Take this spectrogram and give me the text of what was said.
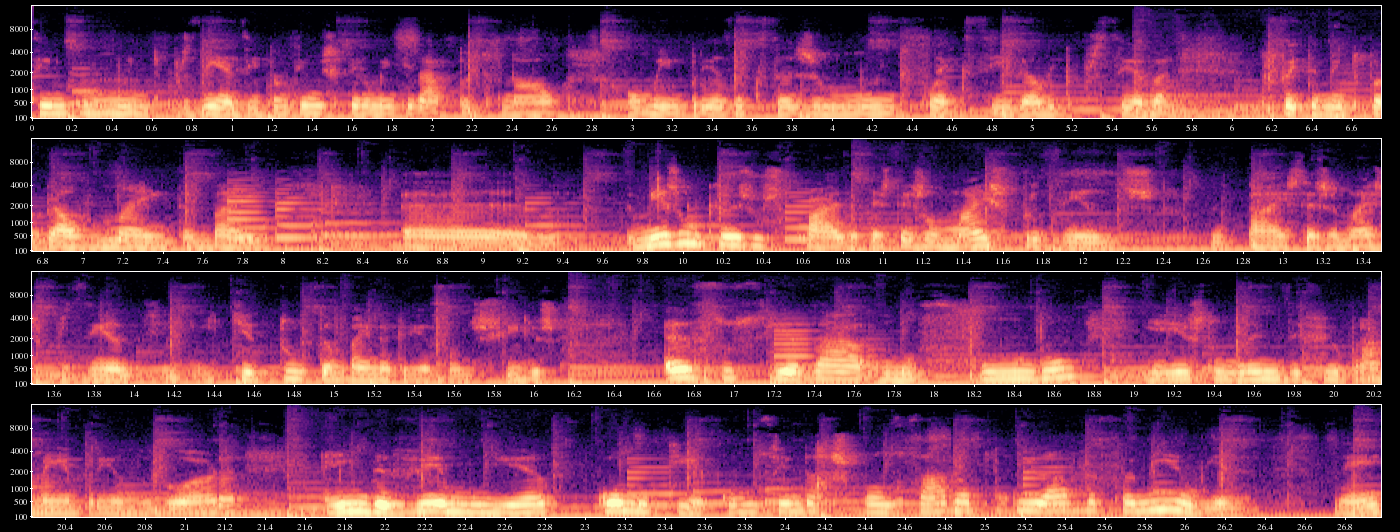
sempre muito presentes, então temos que ter uma entidade patronal ou uma empresa que seja muito flexível e que perceba perfeitamente o papel de mãe também. Uh, mesmo que hoje os pais até estejam mais presentes, o pai esteja mais presente e que atue também na criação dos filhos, a sociedade, no fundo, e é este um grande desafio para a mãe empreendedora, ainda vê a mulher como o quê? Como sendo a responsável pelo cuidado da família. Né?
